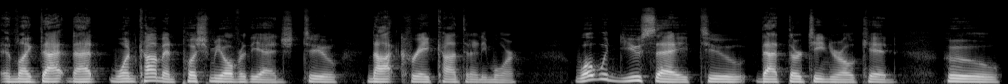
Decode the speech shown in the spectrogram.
and like that that one comment pushed me over the edge to not create content anymore. What would you say to that 13-year-old kid who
